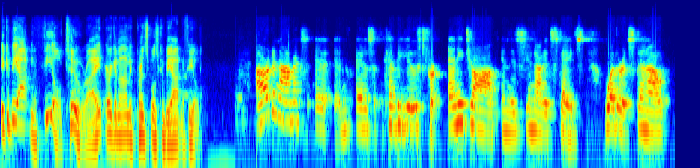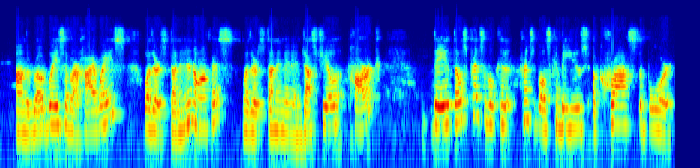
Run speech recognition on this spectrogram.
it could be out in the field too, right? Ergonomic principles can be out in the field. Ergonomics is, can be used for any job in this United States, whether it's done out on the roadways of our highways, whether it's done in an office, whether it's done in an industrial park. They, those principle, principles can be used across the board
